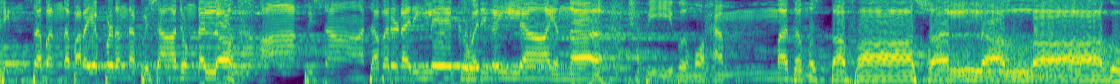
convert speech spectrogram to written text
ഹിൻസബ് എന്ന് പറയപ്പെടുന്ന പിശാജുണ്ടല്ലോ ആ പിശാജ് അവരുടെ അരികിലേക്ക് വരികയില്ല എന്ന് ഹബീബ് മുഹമ്മദ് മുസ്തഫ സല്ലല്ലാഹു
